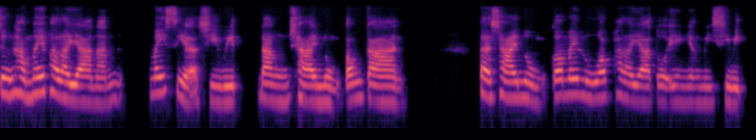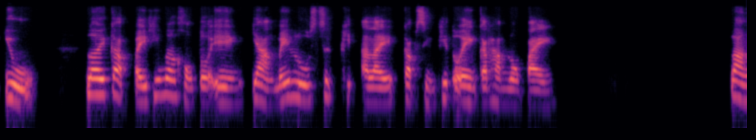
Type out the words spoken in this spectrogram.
จึงทำให้ภรรยานั้นไม่เสียชีวิตดังชายหนุ่มต้องการ แต่ชายหนุ่มก็ไม่รู้ว่าภรรยาตัวเองยังมีชีวิตอยู่ เลยกลับไปที่เมืองของตัวเองอย่างไม่รู้สึกผิดอะไรกับสิ่งที่ตัวเองกระทำลงไป หลัง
